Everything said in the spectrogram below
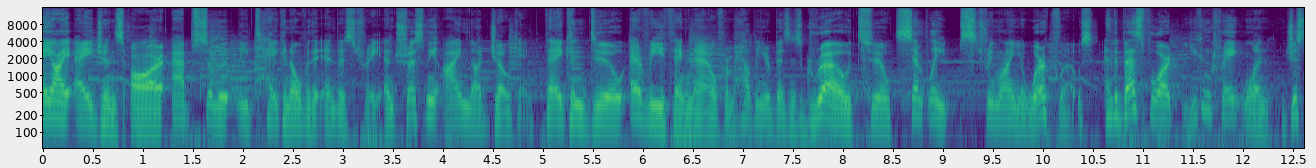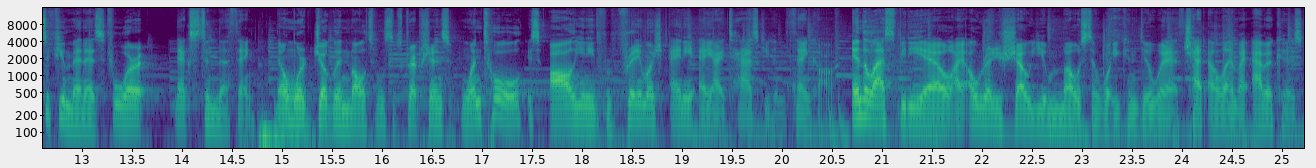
AI agents are absolutely taking over the industry, and trust me, I'm not joking. They can do everything now from helping your business grow to simply streamline your workflows. And the best part, you can create one just a few minutes for next to nothing. No more juggling multiple subscriptions. One tool is all you need for pretty much any AI task you can think of. In the last video, I already showed you most of what you can do with ChatLLM by Abacus.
